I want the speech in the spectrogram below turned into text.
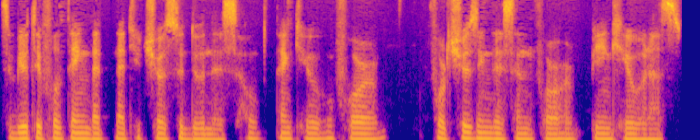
it's a beautiful thing that that you chose to do this. So thank you for for choosing this and for being here with us.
